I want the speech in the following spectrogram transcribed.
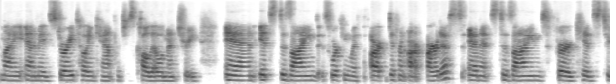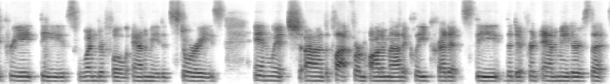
my animated storytelling camp, which is called Elementari. And it's designed, it's working with art, different art artists, and it's designed for kids to create these wonderful animated stories in which uh, the platform automatically credits the, the different animators that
